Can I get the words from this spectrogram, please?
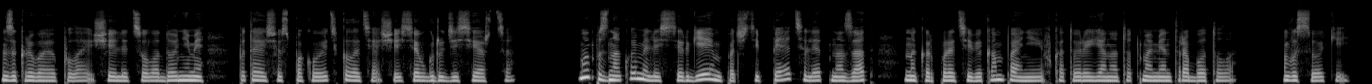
Закрываю пылающее лицо ладонями, пытаясь успокоить колотящееся в груди сердце. Мы познакомились с Сергеем почти пять лет назад на корпоративе компании, в которой я на тот момент работала. Высокий,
